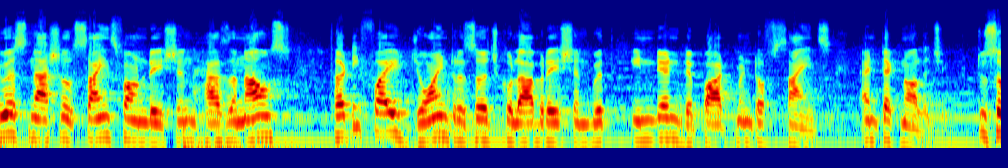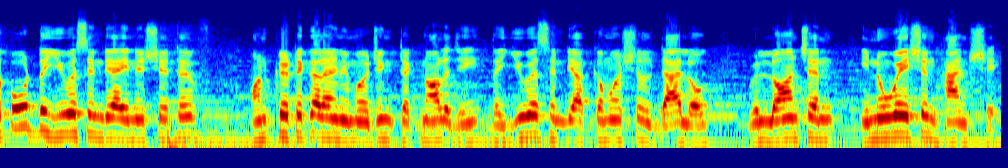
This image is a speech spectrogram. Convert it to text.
US National Science Foundation has announced 35 joint research collaboration with Indian Department of Science and Technology. To support the US-India initiative on critical and emerging technology, the US-India Commercial Dialogue will launch an innovation handshake.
